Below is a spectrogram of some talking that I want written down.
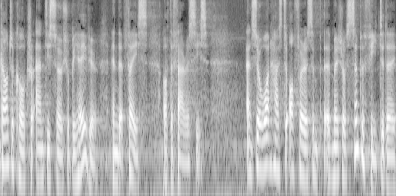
countercultural, antisocial behavior in the face of the Pharisees. And so one has to offer a, a measure of sympathy to the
